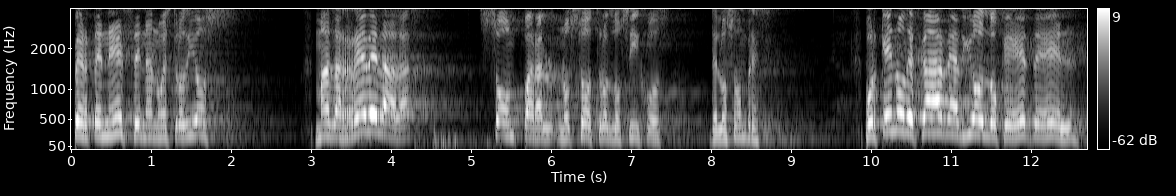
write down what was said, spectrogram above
pertenecen a nuestro Dios, mas las reveladas son para nosotros los hijos de los hombres. ¿Por qué no dejarle a Dios lo que es de Él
